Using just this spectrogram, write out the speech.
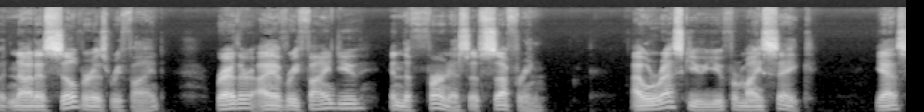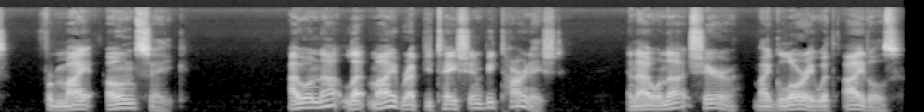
but not as silver is refined. Rather, I have refined you in the furnace of suffering. I will rescue you for my sake. Yes, for my own sake. I will not let my reputation be tarnished, and I will not share my glory with idols.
